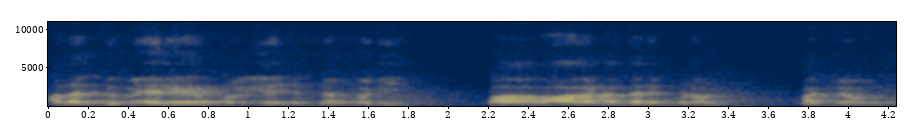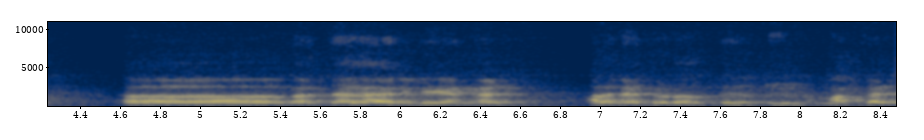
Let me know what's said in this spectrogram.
அதற்கு மேலே உங்களுடைய திட்டப்படி வாகன தரிப்பிடம் மற்றும் வர்த்தக நிலையங்கள் அதனைத் தொடர்ந்து மக்கள்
